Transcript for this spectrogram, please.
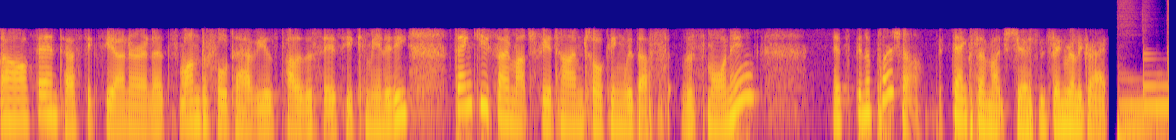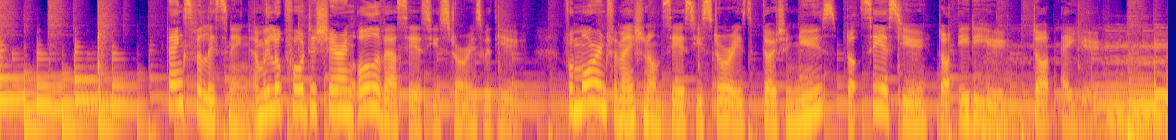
Oh, fantastic, Fiona, and it's wonderful to have you as part of the CSU community. Thank you so much for your time talking with us this morning. It's been a pleasure. Thanks so much, Jess. It's been really great. Thanks for listening, and we look forward to sharing all of our CSU stories with you. For more information on CSU stories, go to news.csu.edu.au.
